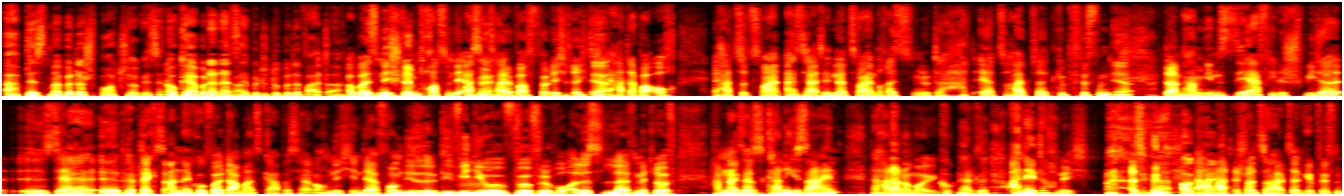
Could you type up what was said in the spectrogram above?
hab das mal bei der Sportshow gesehen. Okay, aber dann erzähl bitte du bitte weiter. Aber ist nicht schlimm, trotzdem, der erste Okay. Teil war völlig richtig. Ja. Er hat aber auch, er hat zu zwei, also er hat in der 32. Minute hat er zur Halbzeit gepfiffen. Ja. Dann haben ihn sehr viele Spieler äh, sehr äh, perplex angeguckt, weil damals gab es ja noch nicht in der Form diese die Videowürfel, wo alles live mitläuft. Haben dann gesagt, das kann nicht sein. Dann hat er nochmal geguckt und hat gesagt, ah nee, doch nicht. Also Okay. er hatte schon zur Halbzeit gepfiffen,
